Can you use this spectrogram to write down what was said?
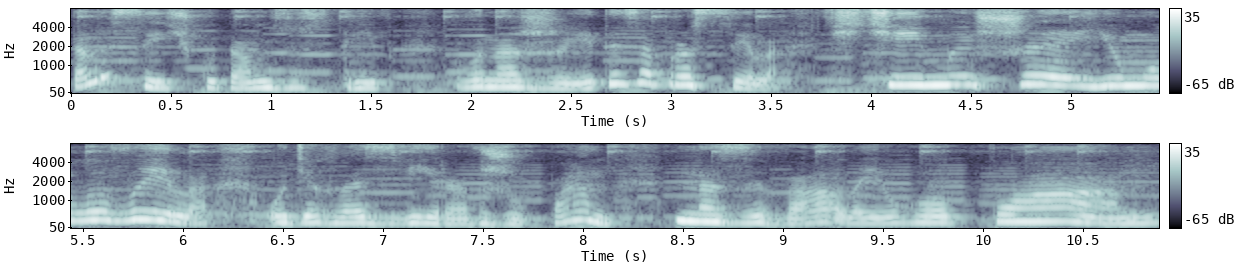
та лисичку там зустрів. Вона жити запросила, ще й мишей йому ловила, одягла звіра в жупан, називала його пан.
